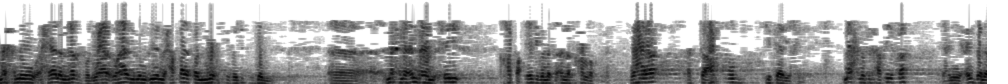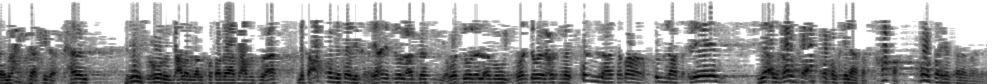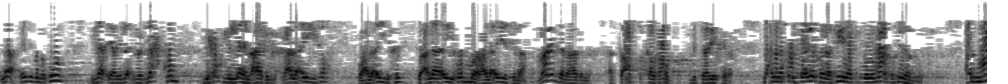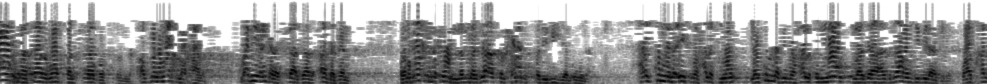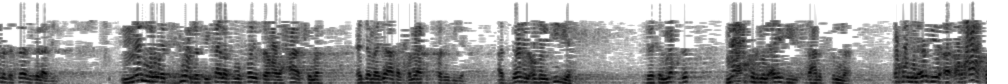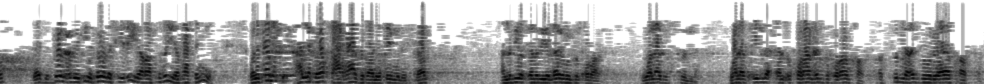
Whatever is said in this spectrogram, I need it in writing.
نحن أحيانا نغفل وهذه من الحقائق المؤسفة جدا. نحن عندنا شيء خطأ يجب أن نتخلص منه وهو التعصب لتاريخنا نحن في الحقيقة يعني عندنا نعزى كذا أحيانا بدون شعور بعض الخطباء بعض الدعاة نتعصب لتاريخنا يعني الدولة العباسية والدولة الأموية والدولة العثمانية كلها تمام كلها لين جاء الغرب فأسقط الخلافة. خطأ. مو صحيح الكلام هذا. لا يجب أن نكون لا يعني لا نحكم بحكم الله العادل على أي شخص. وعلى أي حزب وعلى أي أمة وعلى أي خلافه، ما عندنا هذا التعصب كالغرب لتاريخنا، نحن نقول تاريخنا فيه الظلمات وفيه النور. النور ما كان وفق الكتاب والسنة، الظلمات ما كانت. ما في عندنا اشكال هذا ابدا. ولذلك نقول لما جاءت الحروب الصليبية الأولى هل كنا نعيش مرحلة نور؟ لو كنا في مرحلة النور لجاهدناهم في بلادهم وأدخلنا الإسلام في بلادهم. من هو التي كانت مسيطرة وحاكمة عندما جاءت الحملات الصليبية؟ الدولة العبيدية بيت المقدس ما أخذ من أيدي أهل السنة أخذ من أيدي الرافض الدولة العبيدية دولة شيعية رافضية باطنية ولذلك هل يقطع الرافض أن يقيموا الإسلام؟ الذي الذي لا يؤمن بالقرآن ولا بالسنة ولا إلا القرآن عنده قرآن خاص السنة عنده روايات خاصة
